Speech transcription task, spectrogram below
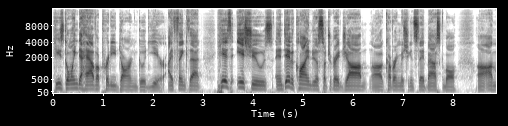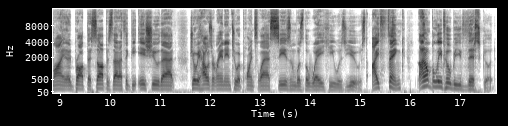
he's going to have a pretty darn good year. I think that his issues, and David Klein does such a great job uh, covering Michigan State basketball uh, online. It brought this up is that I think the issue that Joey Hauser ran into at points last season was the way he was used. I think, I don't believe he'll be this good.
